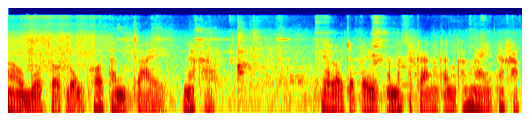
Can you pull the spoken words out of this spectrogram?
อาโบสถ์หลวงพ่อทันใจนะครับ เดี๋ยวเราจะไปนมัสการกันข้างในนะครับ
